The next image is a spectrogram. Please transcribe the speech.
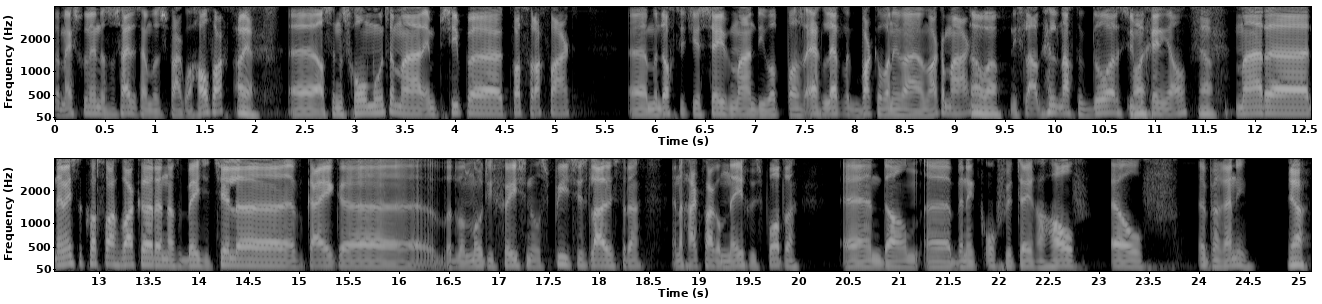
bij mijn ex-vriendin, als ze zeiden zijn, was het vaak wel half acht. Oh ja. Eh, als ze naar school moeten, maar in principe eh, kwart voor acht vaak. Eh, mijn dochtertje is zeven maanden, die wordt pas echt letterlijk wakker wanneer wij hem wakker maken. Oh wow. Die slaapt de hele nacht ook door, super Mooi. geniaal. Ja. Maar uh, nee, meestal kwart voor acht wakker en even een beetje chillen, even kijken, wat, wat motivational speeches luisteren. En dan ga ik vaak om negen uur spotten. En dan ben ik ongeveer tegen half elf up en running. Ja.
